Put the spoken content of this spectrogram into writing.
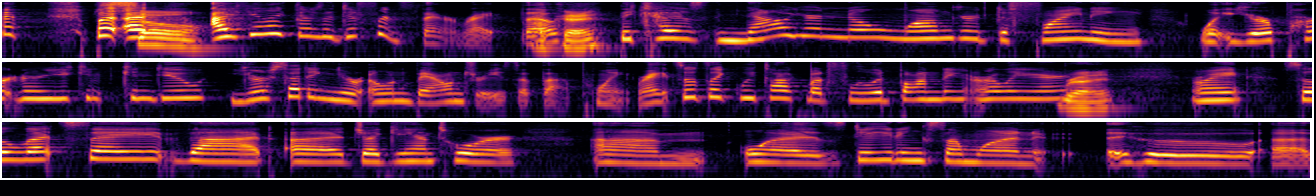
but So- I, I feel like there's a difference there, right? Though, Okay. because now you're no longer defining what your partner you can can do. You're setting your own boundaries at that point, right? So it's like we talked about fluid bonding earlier, Right. right? So let's say that uh, Gigantor um, was dating someone who uh,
